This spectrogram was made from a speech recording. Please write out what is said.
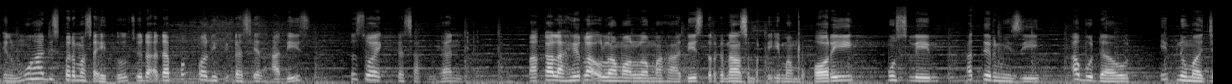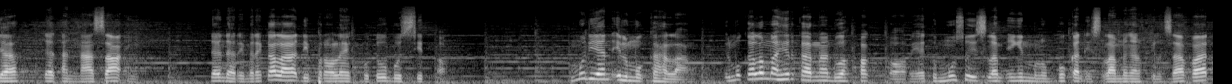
Ilmu hadis pada masa itu sudah ada pengkodifikasian hadis sesuai kesahihannya. Maka lahirlah ulama-ulama hadis terkenal seperti Imam Bukhari, Muslim, At-Tirmizi, Abu Daud, Ibnu Majah, dan An-Nasai. Dan dari mereka lah diperoleh kutubus sitah. Kemudian ilmu kalam. Ilmu kalam lahir karena dua faktor, yaitu musuh Islam ingin melumpuhkan Islam dengan filsafat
